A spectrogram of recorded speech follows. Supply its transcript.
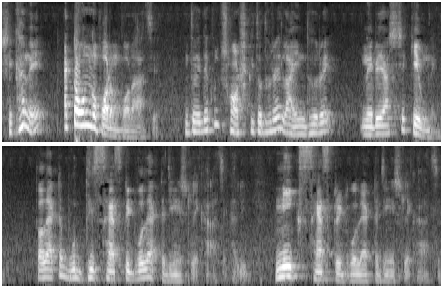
সেখানে একটা অন্য পরম্পরা আছে। কিন্তু এই দেখুন সংস্কৃত ধরে, লাইন ধরে নেবে আসছে, কেউ নেই। তাহলে একটা বুদ্ধিস্ট সংস্কৃত বলে একটা জিনিস লেখা আছে খালি। মিক্স সংস্কৃত বলে একটা জিনিস লেখা আছে।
